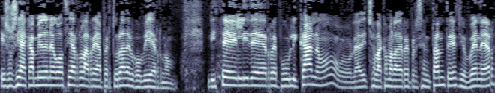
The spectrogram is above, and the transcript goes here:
eso sí, a cambio de negociar la apertura del gobierno. Dice el líder republicano, o le ha dicho a la Cámara de Representantes, Joe Benner,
